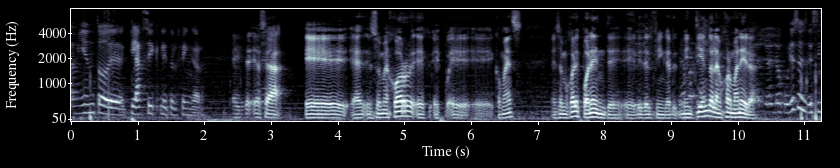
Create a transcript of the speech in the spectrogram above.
Un enroscamiento de Classic Littlefinger. este, o sea, eh, en su mejor, eh, eh, eh, ¿cómo es? En su mejor exponente, eh, Littlefinger, mintiendo de la mejor manera. Lo, lo curioso es decir,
